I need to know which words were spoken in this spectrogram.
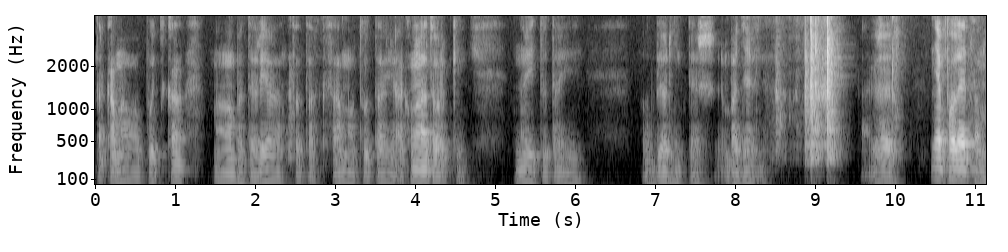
taka mała płytka, mała bateria, to tak samo tutaj, akumulatorki. No i tutaj odbiornik też badziewny. Także nie polecam.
